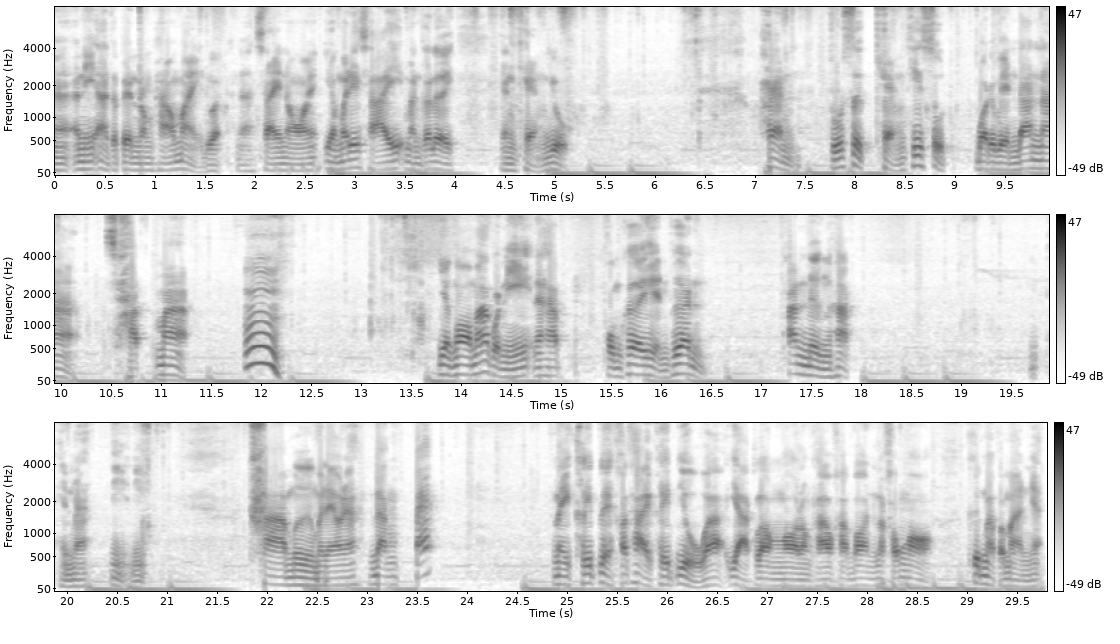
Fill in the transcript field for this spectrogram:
นะอันนี้อาจจะเป็นรองเท้าใหม่ด้วยนะใช้น้อย ยังไม่ได้ใช้มันก็เลยยังแข็งอยู่ แผ่น รู้สึกแข็งที่สุดบริเวณด้านหน้า ชัดมาก อืมอย่างงอมากกว่านี้นะครับ ผมเคยเห็นเพื่อนท่านหนึ่งหัก เห็นไหมนี่นี่คามือมาแล้วนะ ดังแป๊กในคลิปเลยเขาถ่ายคลิปอยู่ว่า อยากลองงอรองเท้าคาร์บอนแล้วเขางอขึ้นมาประมาณเนี้ย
